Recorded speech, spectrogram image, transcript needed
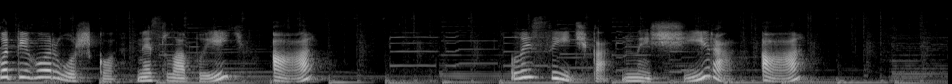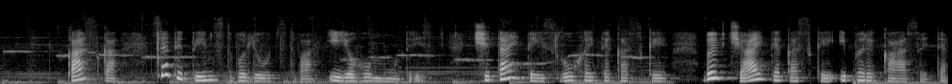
Котигорошко не слабий, а лисичка не щира, а казка це дитинство людства і його мудрість. Читайте і слухайте казки, вивчайте казки і переказуйте.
